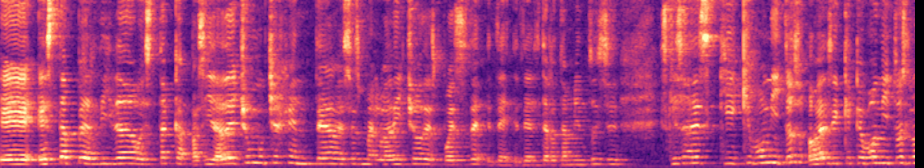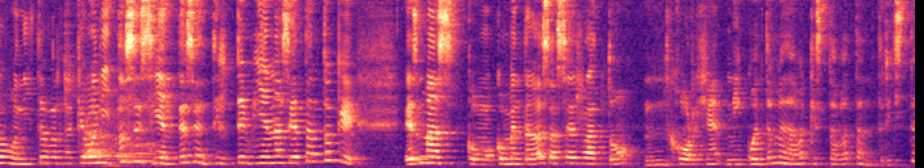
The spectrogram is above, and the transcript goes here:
Eh, esta pérdida o esta capacidad, de hecho mucha gente a veces me lo ha dicho después de- de- del tratamiento, dice, es que sabes qué, qué bonito, es, ahora sí que qué bonito es lo bonito, ¿verdad? Qué bonito se siente sentirte bien, hacía tanto que, es más, como comentabas hace rato, mm, Jorge, ni cuenta me daba que estaba tan triste.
